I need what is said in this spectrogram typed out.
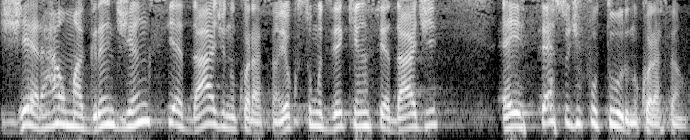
gerar uma grande ansiedade no coração. Eu costumo dizer que ansiedade é excesso de futuro no coração.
